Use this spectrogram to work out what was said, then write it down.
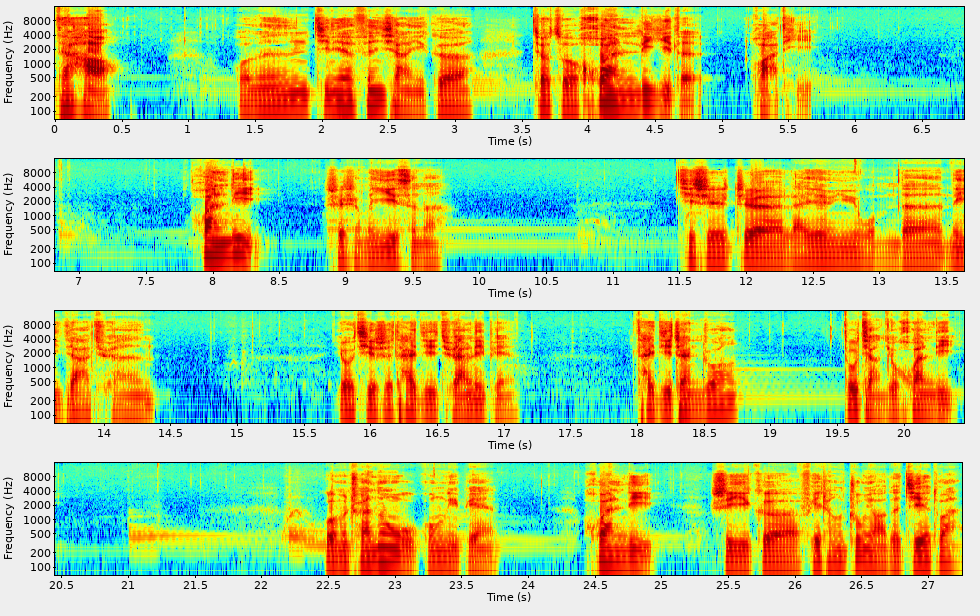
家好，我们今天分享一个叫做换力的话题。换力是什么意思呢？其实这来源于我们的内家拳，尤其是太极拳里边，太极站桩都讲究换力。我们传统武功里边，换力是一个非常重要的阶段。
